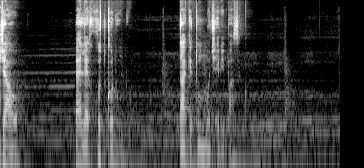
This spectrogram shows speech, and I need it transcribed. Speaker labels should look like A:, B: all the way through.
A: جاؤ پہلے خود کو ڈھونڈو تاکہ تم مجھے بھی پا سکو۔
